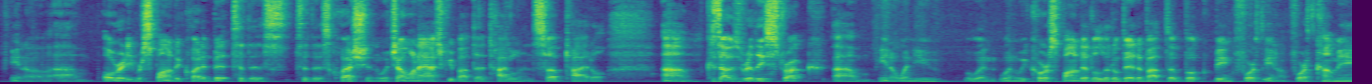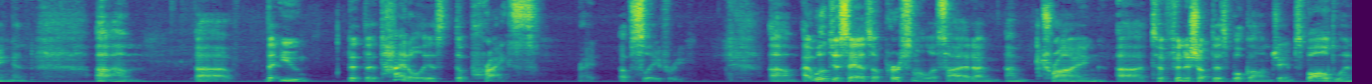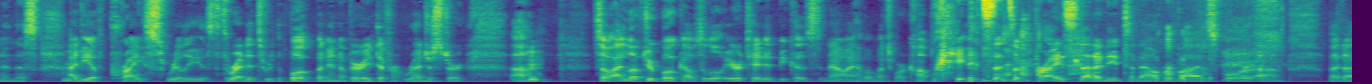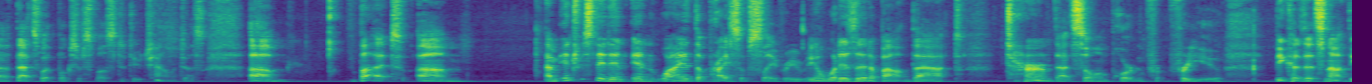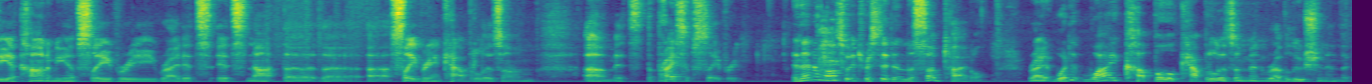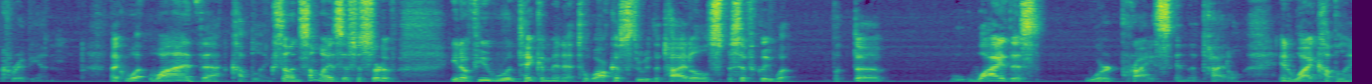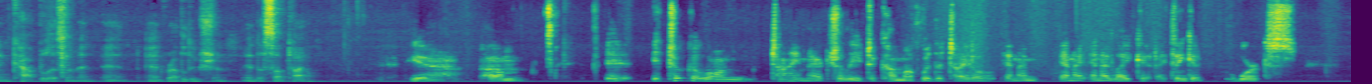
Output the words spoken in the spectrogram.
you know um, already responded quite a bit to this to this question, which I want to ask you about the title and subtitle because um, I was really struck, um, you know, when you when when we corresponded a little bit about the book being forth, you know, forthcoming, and um, uh, that you that the title is the price, right, of slavery. Um, I will just say, as a personal aside, I'm I'm trying uh, to finish up this book on James Baldwin, and this mm-hmm. idea of price really is threaded through the book, but in a very different register. Um, hmm. So I loved your book. I was a little irritated because now I have a much more complicated sense of price that I need to now revise for. Um, but uh, that's what books are supposed to do, challenge us. Um, but um, I'm interested in, in why the price of slavery. You know, what is it about that term that's so important for, for you? Because it's not the economy of slavery, right? It's it's not the the uh, slavery and capitalism. Um, it's the price of slavery and then I'm also interested in the subtitle, right? What, why couple capitalism and revolution in the Caribbean? Like, what? Why that coupling? So, in some ways, it's just sort of, you know, if you would take a minute to walk us through the title, specifically what, what the, why this word price in the title, and why coupling capitalism and, and, and revolution in the subtitle. Yeah. Um, it, it took a long time actually to come up with the title, and I'm and I and I like it. I think it works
